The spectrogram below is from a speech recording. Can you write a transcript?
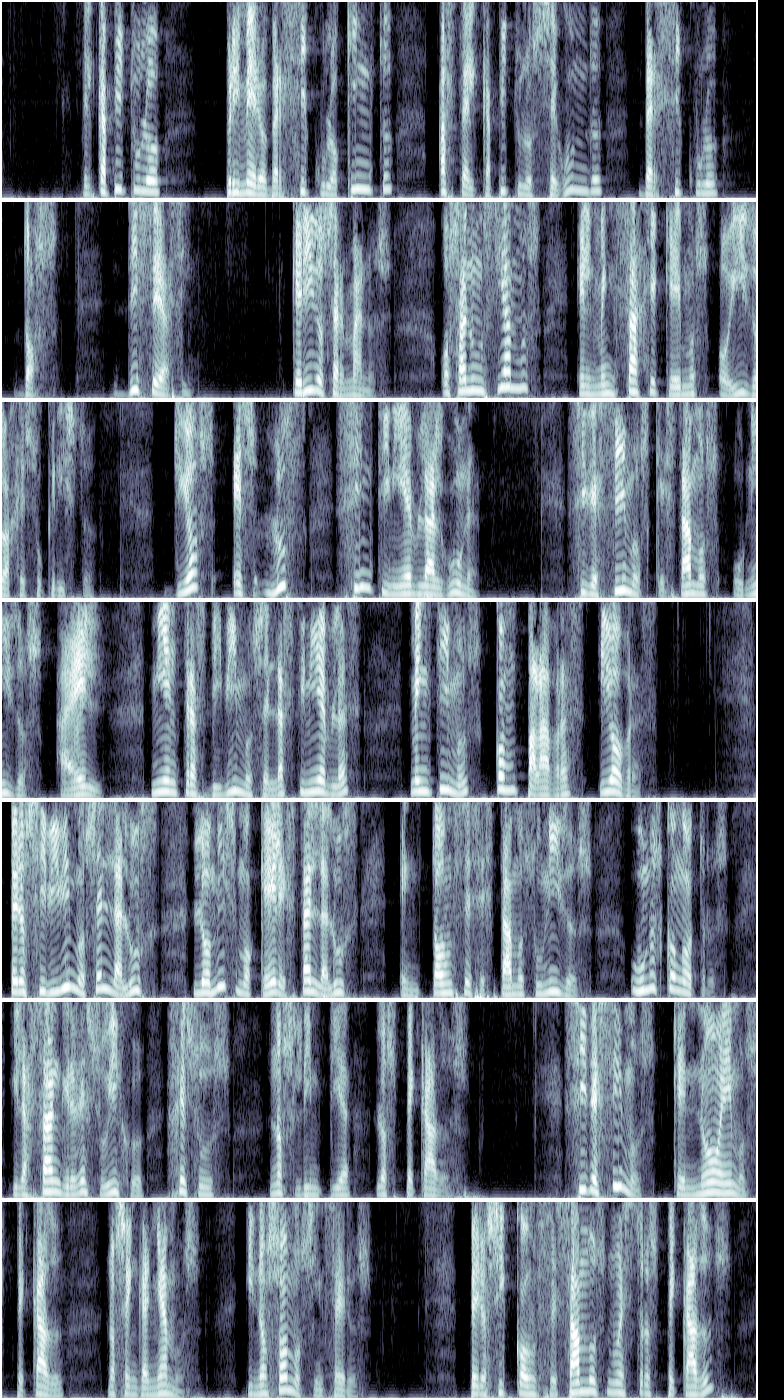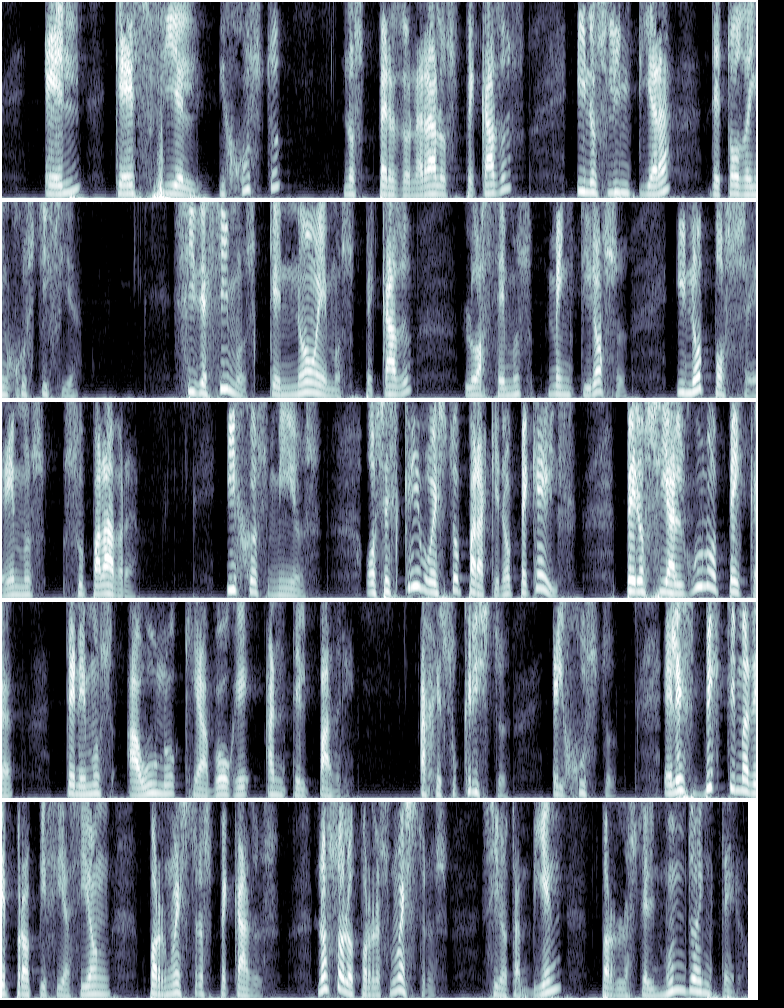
del capítulo primero, versículo quinto, hasta el capítulo segundo, versículo dos. Dice así, Queridos hermanos, os anunciamos el mensaje que hemos oído a Jesucristo. Dios es luz sin tiniebla alguna. Si decimos que estamos unidos a Él mientras vivimos en las tinieblas, mentimos con palabras y obras. Pero si vivimos en la luz, lo mismo que Él está en la luz, entonces estamos unidos unos con otros, y la sangre de su Hijo, Jesús, nos limpia los pecados. Si decimos que no hemos pecado, nos engañamos y no somos sinceros. Pero si confesamos nuestros pecados, Él, que es fiel y justo, nos perdonará los pecados y nos limpiará de toda injusticia. Si decimos que no hemos pecado, lo hacemos mentiroso y no poseemos su palabra. Hijos míos, os escribo esto para que no pequéis, pero si alguno peca, tenemos a uno que abogue ante el Padre, a Jesucristo, el justo. Él es víctima de propiciación por nuestros pecados, no sólo por los nuestros, sino también por los del mundo entero.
